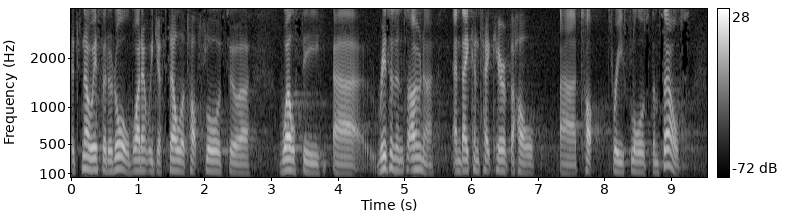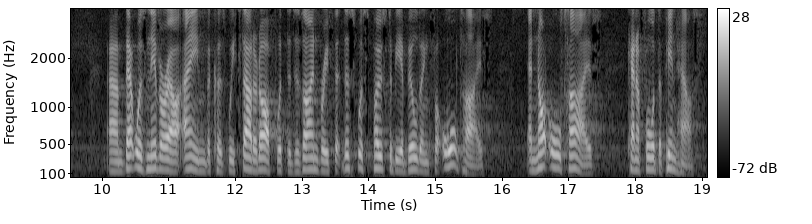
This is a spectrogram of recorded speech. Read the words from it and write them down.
it's no effort at all. Why don't we just sell the top floors to a wealthy uh, residence owner and they can take care of the whole uh, top three floors themselves? Um, that was never our aim because we started off with the design brief that this was supposed to be a building for all Thais, and not all Thais can afford the penthouse.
